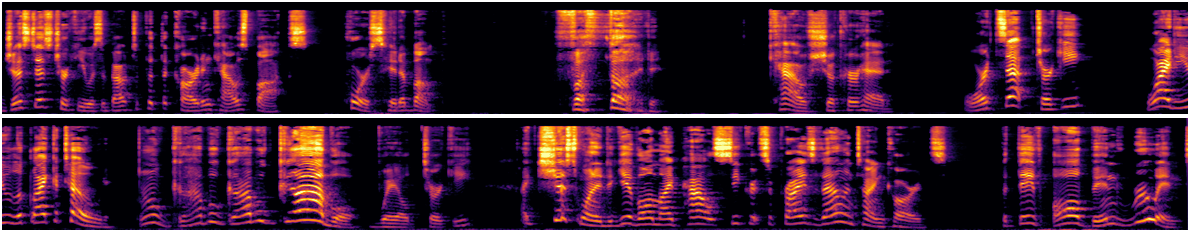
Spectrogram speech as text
Just as Turkey was about to put the card in Cow's box, Horse hit a bump. Fa thud! Cow shook her head. What's up, Turkey? Why do you look like a toad? Oh, gobble, gobble, gobble, wailed Turkey. I just wanted to give all my pals secret surprise Valentine cards, but they've all been ruined.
